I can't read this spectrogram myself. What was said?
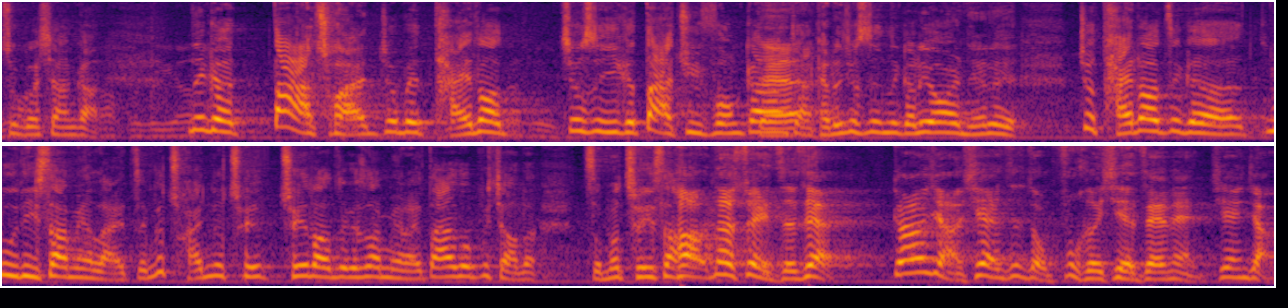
住过香港，那个大船就被抬到，就是一个大飓风，刚刚讲可能就是那个六二年的，就抬到这个陆地上面来，整个船就吹吹到这个上面来，大家都不晓得怎么吹上来。好，那所以哲正刚刚讲现在这种复合性的灾难，今天讲。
